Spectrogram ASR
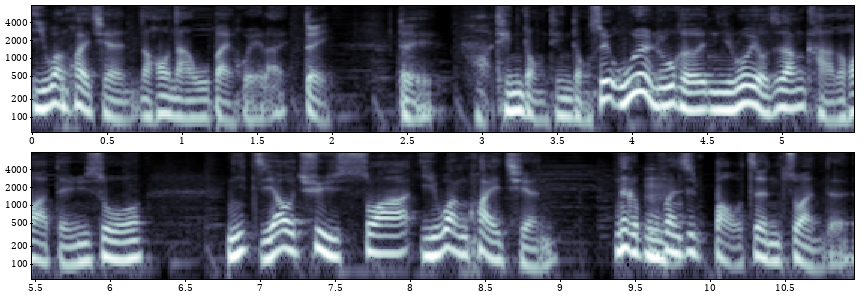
一万块钱，然后拿五百回来。对对，好，听懂听懂。所以无论如何，你如果有这张卡的话，等于说你只要去刷一万块钱，那个部分是保证赚的。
